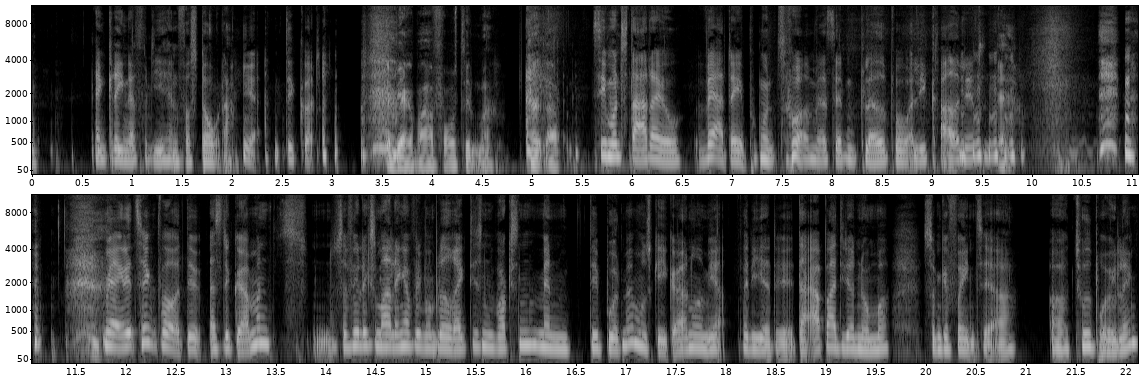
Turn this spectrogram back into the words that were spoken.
Han griner, fordi han forstår dig. Ja, det er godt. Jamen, jeg kan bare forestille mig. Eller... Simon starter jo hver dag på kontoret med at sætte en plade på og lige græde lidt. ja. Men jeg har egentlig tænkt på, at det, altså det gør man selvfølgelig ikke så meget længere, fordi man er blevet rigtig sådan voksen, men det burde man måske gøre noget mere, fordi at, øh, der er bare de der numre, som kan få en til at, at tudbrøle, ikke?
